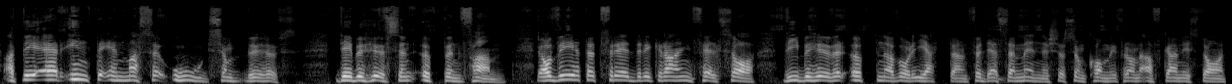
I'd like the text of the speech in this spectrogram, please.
Att det är inte en massa ord som behövs. Det behövs en öppen famn. Jag vet att Fredrik Reinfeldt sa, vi behöver öppna våra hjärtan för dessa människor som kommer från Afghanistan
